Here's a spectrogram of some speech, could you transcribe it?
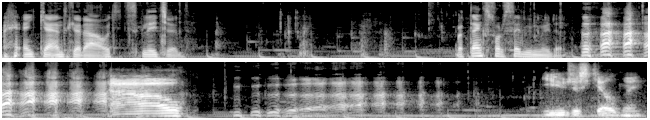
I can't get out, it's glitched. But thanks for saving me there. Ow! you just killed me.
